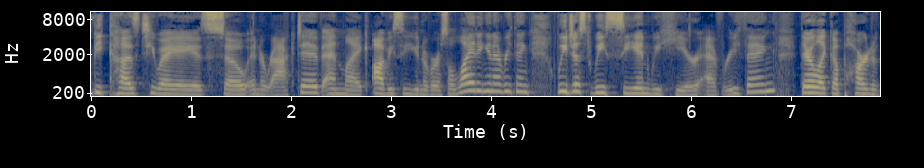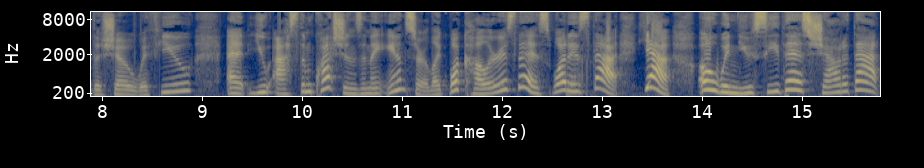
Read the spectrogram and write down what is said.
because TYA is so interactive and like obviously universal lighting and everything, we just we see and we hear everything. They're like a part of the show with you and you ask them questions and they answer like what color is this? What is that? Yeah. Oh, when you see this, shout at that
